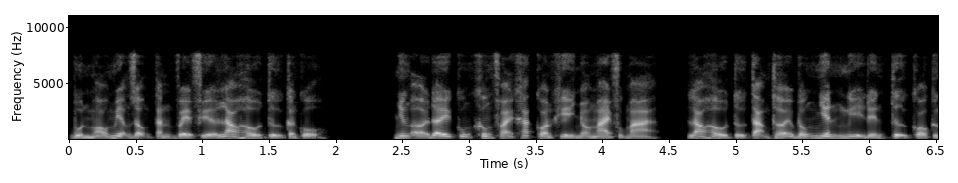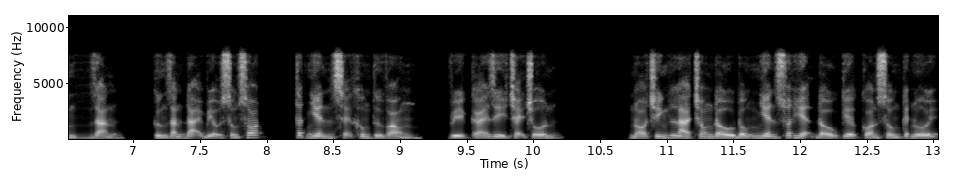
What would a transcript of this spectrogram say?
bùn máu miệng rộng cắn về phía lao hầu tử cần cổ. Nhưng ở đây cũng không phải khác con khỉ nhóm mai phục mà lao hầu tử tạm thời bỗng nhiên nghĩ đến tự có cứng rắn cứng rắn đại biểu sống sót, tất nhiên sẽ không tử vong, vì cái gì chạy trốn? Nó chính là trong đầu đống nhiên xuất hiện đầu kia còn sống kết nối,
